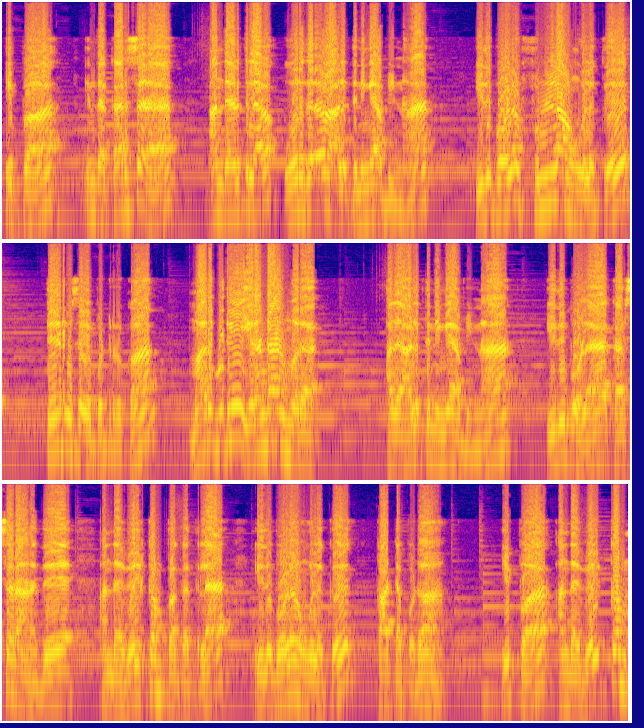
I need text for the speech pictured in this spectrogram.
இப்ப இந்த கர்சரை அந்த இடத்துல ஒரு தடவை அழுத்தினீங்க அப்படின்னா இது போல ஃபுல்லா உங்களுக்கு தேர்வு செய்யப்பட்டிருக்கும். மறுபடியும் இரண்டாவது முறை அதை அழுத்தினீங்க அப்படின்னா இது போல கர்சரானது அந்த வெல்கம் பக்கத்துல இது போல உங்களுக்கு காட்டப்படும். இப்ப அந்த வெல்கம்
